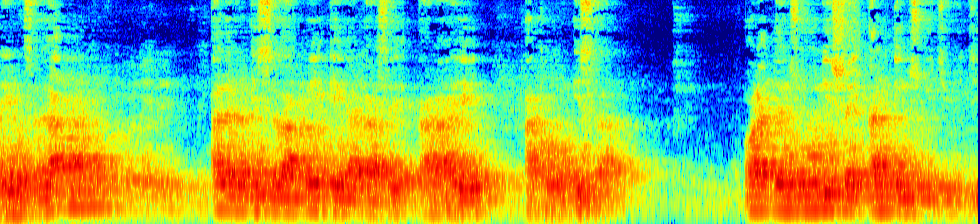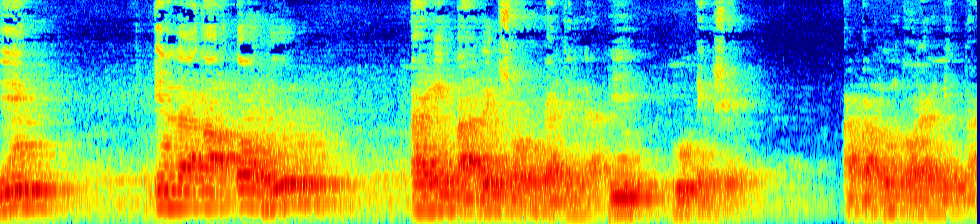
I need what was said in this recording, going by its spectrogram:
alaihi wasallam alal islami ing atase arahe Islam ora den suwuni syai'an ing suwiji-wiji illa a'tahu angin paring sapa kanjeng Nabi hu ing apa pun orang minta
